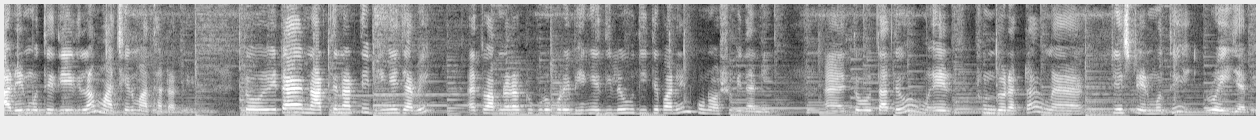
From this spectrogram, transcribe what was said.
আর এর মধ্যে দিয়ে দিলাম মাছের মাথাটাকে। তো এটা নাড়তে নাড়তেই ভেঙে যাবে। তো আপনারা টুকরো করে ভেঙে দিলেও দিতে পারেন, কোনো অসুবিধা নেই। তো তাতেও এর সুন্দর একটা টেস্ট এর মধ্যে রয়ে যাবে।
